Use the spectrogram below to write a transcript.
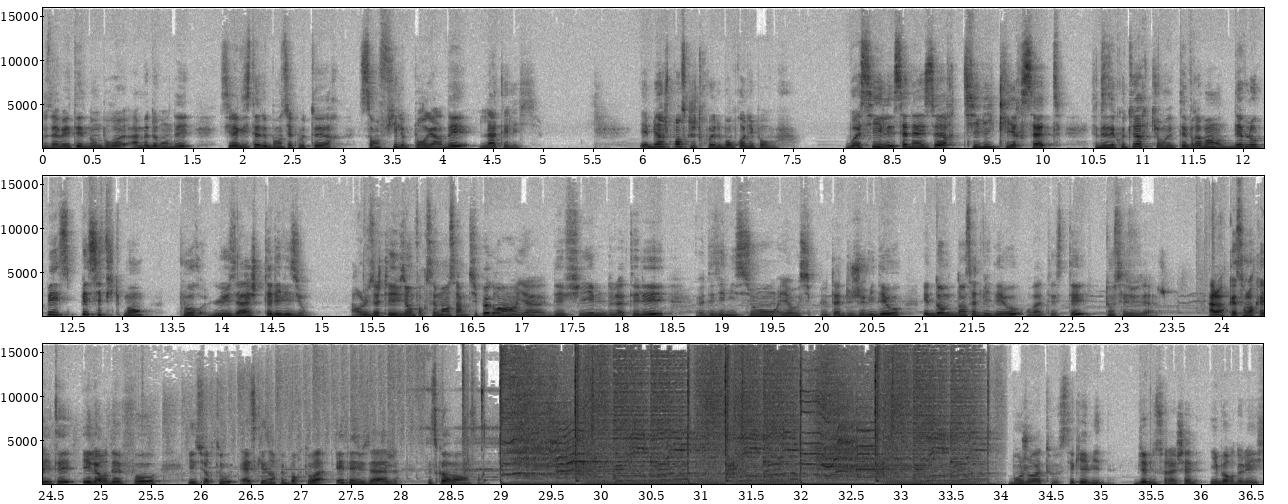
Vous avez été nombreux à me demander s'il existait de bons écouteurs sans fil pour regarder la télé. Eh bien, je pense que j'ai trouvé le bon produit pour vous. Voici les Sennheiser TV Clear 7. C'est des écouteurs qui ont été vraiment développés spécifiquement pour l'usage télévision. Alors l'usage télévision, forcément, c'est un petit peu grand. Il y a des films, de la télé, euh, des émissions, il y a aussi peut-être du jeu vidéo. Et donc, dans cette vidéo, on va tester tous ces usages. Alors, quelles sont leurs qualités et leurs défauts? Et surtout, est-ce qu'ils ont fait pour toi et tes usages? C'est ce qu'on va voir ensemble. Bonjour à tous, c'est Kevin. Bienvenue sur la chaîne e-Bordelais.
